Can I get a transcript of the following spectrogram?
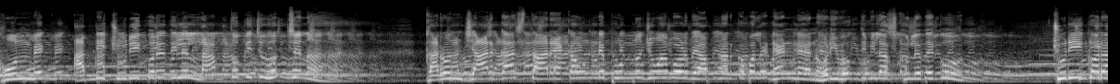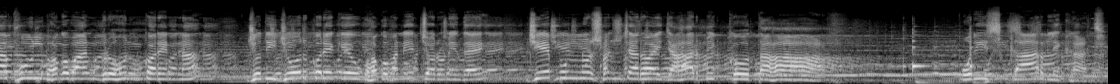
কোন আপনি চুরি করে দিলে লাভ তো কিছু হচ্ছে না। কারণ যার কাজ তার অ্যাকাউন্টে পূর্ণ জমা পড়বে, আপনার কপালে ঢ্যান ঢ্যান, হরিভক্তি বিলাস খুলে দেখুন। চুরি করা ফুল ভগবান গ্রহণ করেন না। যদি জোর করে কেউ ভগবানের চরণে দেয়, যে পুণ্য সঞ্চার হয়, যাহার বৃক্ষ তাহার পরিষ্কার লেখা আছে।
